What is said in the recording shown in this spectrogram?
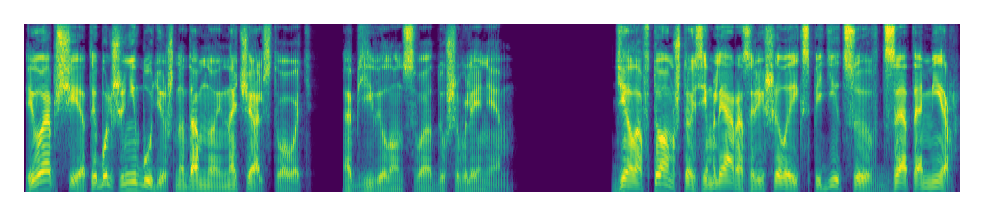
«И вообще, ты больше не будешь надо мной начальствовать», — объявил он с воодушевлением. «Дело в том, что Земля разрешила экспедицию в Дзета-Мир.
